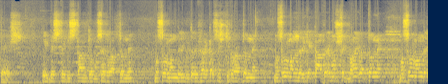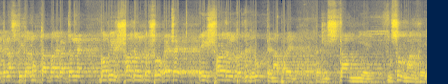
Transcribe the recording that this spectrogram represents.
দেশ এই দেশ থেকে ইসলামকে জন্যে, মুসলমানদের ভিতরে ফেরকা সৃষ্টি করার জন্যে, মুসলমানদেরকে কাফের মুর্শিদ বানাবার জন্যে, মুসলমানদেরকে নাস্তিকার মুক্তার বানাবার জন্যে গভীর ষড়যন্ত্র শুরু হয়েছে। এই ষড়যন্ত্র যদি রুখতে না পারেন, তাহলে ইসলাম নিয়ে মুসলমান হয়ে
